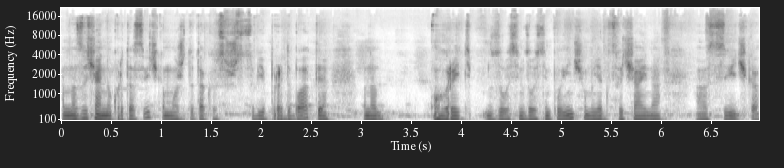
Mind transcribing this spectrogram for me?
Надзвичайно крута свічка, можете також собі придбати. Вона горить зовсім зовсім по-іншому, як звичайна свічка.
